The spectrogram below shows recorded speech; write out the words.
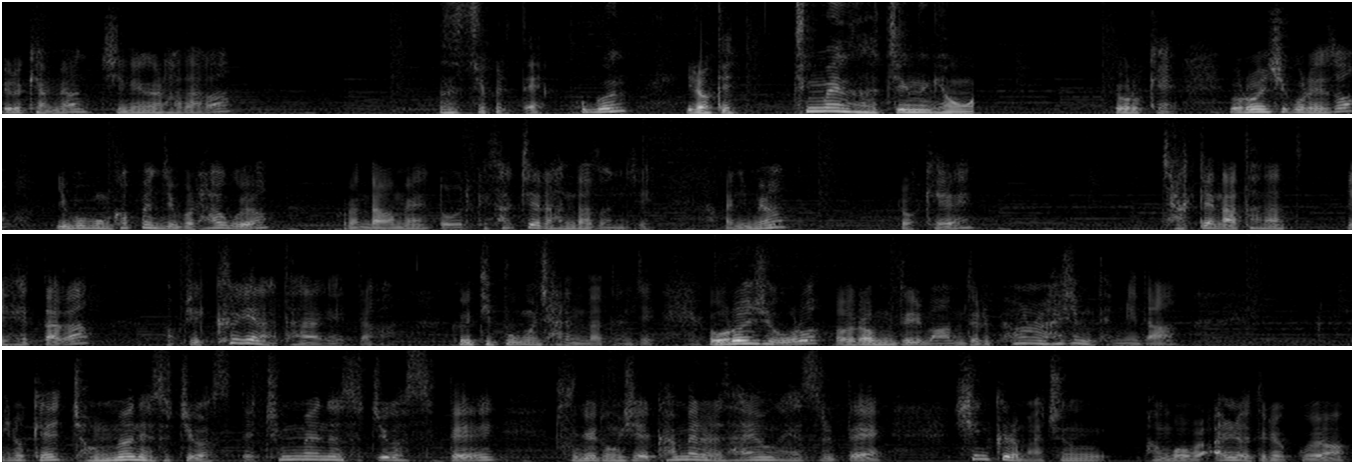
이렇게 하면 진행을 하다가 찍을 때 혹은 이렇게 측면에서 찍는 경우 이렇게 이런 식으로 해서 이 부분 컷 편집을 하고요. 그런 다음에 또 이렇게 삭제를 한다든지 아니면 이렇게 작게 나타나게 했다가 갑자기 크게 나타나게 했다가 그 뒷부분 자른다든지 이런 식으로 여러분들이 마음대로 표현을 하시면 됩니다. 이렇게 정면에서 찍었을 때 측면에서 찍었을 때 두 개 동시에 카메라를 사용했을 때 싱크를 맞추는 방법을 알려드렸고요.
